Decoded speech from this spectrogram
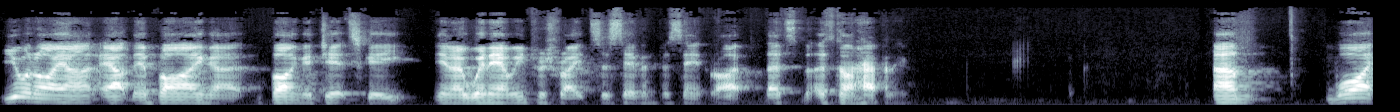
you and I aren't out there buying a buying a jet ski, you know, when our interest rates are seven percent, right? That's that's not happening. Um, why?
